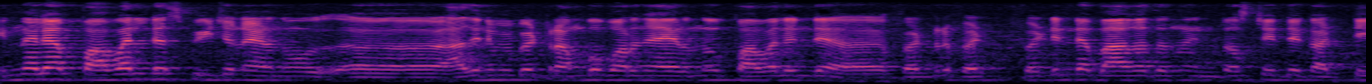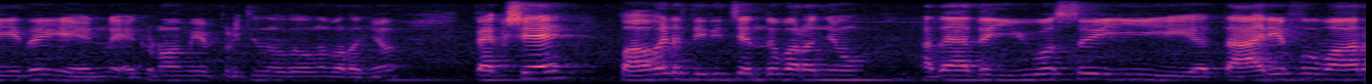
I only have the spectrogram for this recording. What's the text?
ഇന്നലെ പവലിന്റെ സ്പീച്ച് ഉണ്ടായിരുന്നു. അതിനു മുമ്പേ ട്രംപ് പറഞ്ഞായിരുന്നു പവലിന്റെ ഫെഡ് ഫെഡിന്റെ ഭാഗത്ത് നിന്ന് ഇൻട്രസ്റ്റ് റേറ്റ് കട്ട് ചെയ്ത് എക്കണോമിയെ പിടിച്ചു നിർത്തുമെന്ന് പറഞ്ഞു. പക്ഷേ പവൽ തിരിച്ചെന്ത് പറഞ്ഞു? അതായത് യു എസ് ഈ താരിഫ് വാർ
